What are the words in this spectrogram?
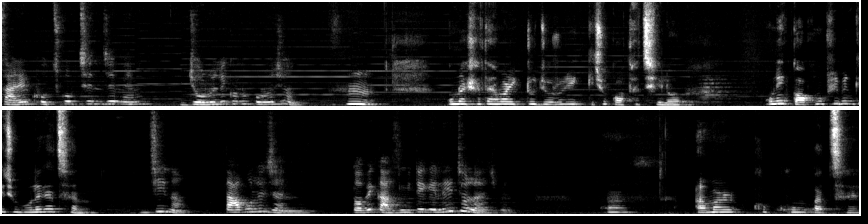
স্যারের খোঁজ করছেন যে ম্যাম জরুরি কোনো প্রয়োজন? হুম ওনার সাথে আমার একটু জরুরি কিছু কথা ছিল। উনি কখন ফিরবেন কিছু বলে গেছেন? জি না তা বলে যাননি। তবে কাজ মিটে গেলেই চলে আসবেন। আমার খুব ঘুম পাচ্ছে।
